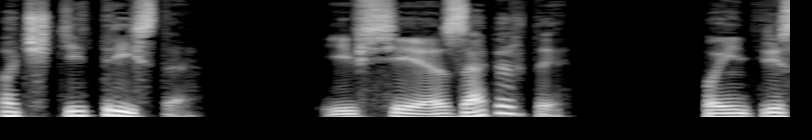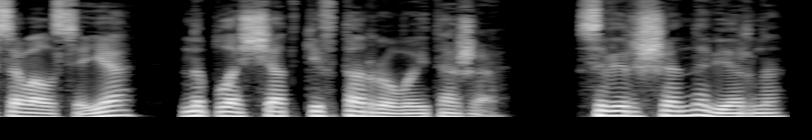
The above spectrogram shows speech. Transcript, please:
Почти триста. «И все заперты?» — поинтересовался я на площадке второго этажа. «Совершенно верно».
